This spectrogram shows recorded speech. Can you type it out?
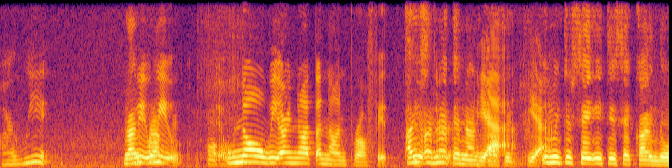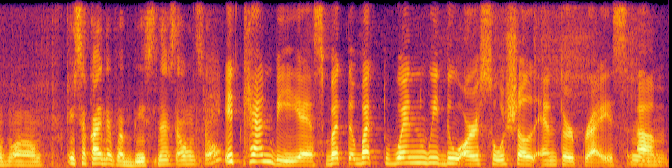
are we? Non-profit. We, no, we are not a non-profit. Are you are not a non-profit? Yeah, yeah. You mean to say it is a kind of, um, it's a kind of a business also? It can be, yes. But but when we do our social enterprise, um,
